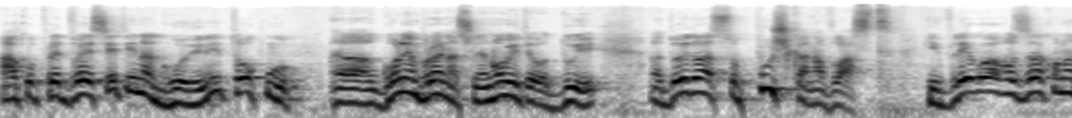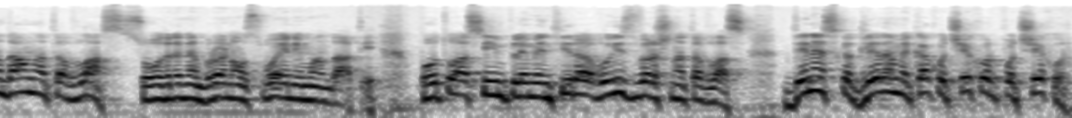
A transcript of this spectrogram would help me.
Ако пред 20 на години токму голем број на членовите од ДУИ дојдоа со пушка на власт и влегува во законодавната власт со одреден број на освоени мандати. Потоа се имплементира во извршната власт. Денеска гледаме како чекор по чекор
